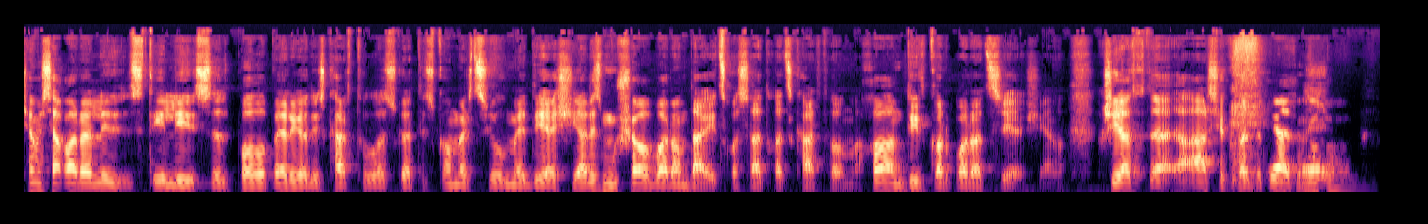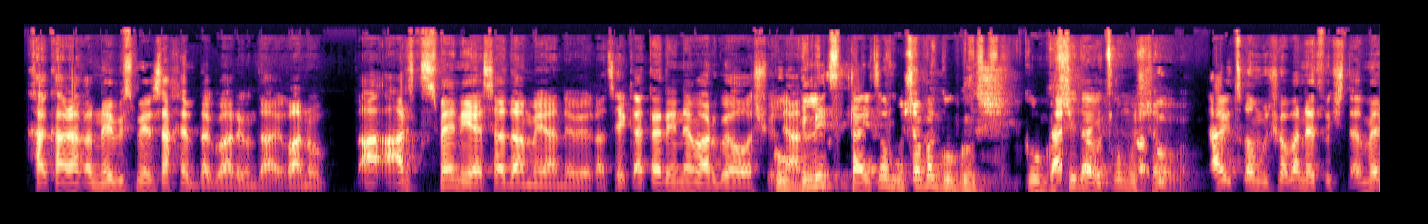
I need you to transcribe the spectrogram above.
ჩემი საყვარელი სტილი ბოლო პერიოდის ქართულას ვგათ ეს კომერციულ მედიაში არის მუშაობა რომ დაიწყო სადღაც ქართულმა ხო? ამ დიდ კორპორაციაში ანუ ხშირად არ შეხვედრიათ ხა ნებისმიერ სახელს და გვარი უნდა აიღო. ანუ არც ხსმენია ეს ადამიანი ვიღაც. ეკატერინე მარგველაშვილი. Google-ის დაიწყო მუშაობა Google-ში. Google-ში დაიწყო მუშაობა. დაიწყო მუშაობა Netflix-ში. და მე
